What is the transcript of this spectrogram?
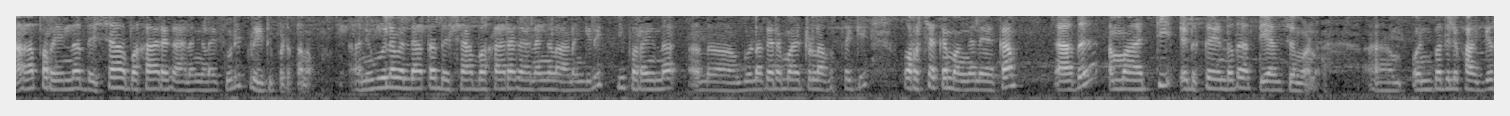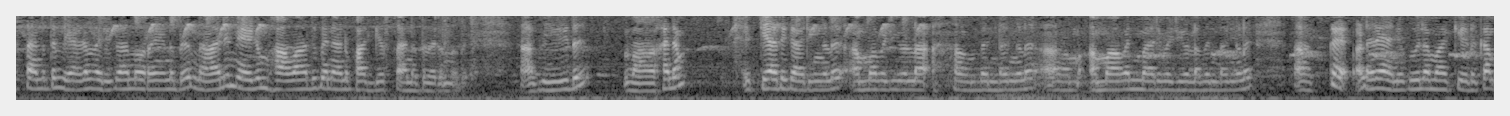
ആ പറയുന്ന ദശാപഹാര കാലങ്ങളെ കൂടി പ്രീതിപ്പെടുത്തണം. അനുകൂലമല്ലാത്ത ദശാപഹാര കാലങ്ങളാണെങ്കിൽ ഈ പറയുന്ന ഗുണകരമായിട്ടുള്ള അവസ്ഥയ്ക്ക് കുറച്ചൊക്കെ മങ്ങലേക്കാം. അത് മാറ്റി എടുക്കേണ്ടത് അത്യാവശ്യമാണ്. ഒൻപതിൽ ഭാഗ്യസ്ഥാനത്ത് വ്യാഴം വരിക എന്ന് പറയുന്നത് നാലും ഏഴും ഭാവാധിപനാണ് ഭാഗ്യസ്ഥാനത്ത് വരുന്നത്. വീട് വാഹനം ഇത്യാദി കാര്യങ്ങൾ അമ്മ വഴിയുള്ള ബന്ധങ്ങൾ അമ്മാവന്മാർ വഴിയുള്ള ബന്ധങ്ങൾ ഒക്കെ വളരെ അനുകൂലമാക്കി എടുക്കാം.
